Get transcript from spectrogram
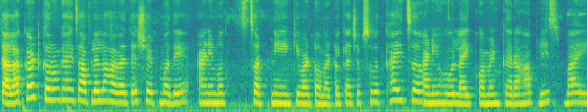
त्याला कट करून घ्यायचं आपल्याला हव्या त्या शेपमध्ये. आणि मग चटणी किंवा टोमॅटो कॅचअपसोबत खायचं. आणि हो लाईक कॉमेंट करा. हा प्लीज बाय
